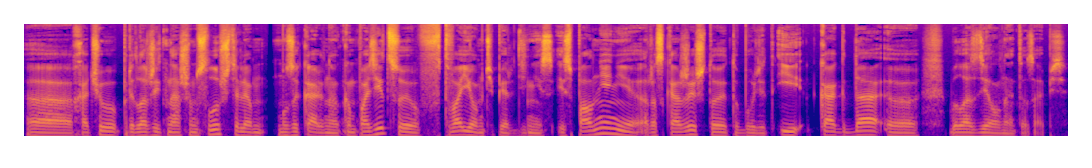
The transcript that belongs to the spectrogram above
хочу предложить нашим слушателям музыкальную композицию в твоем теперь, Денис, исполнении. Расскажи, что это будет и когда была сделана эта запись.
